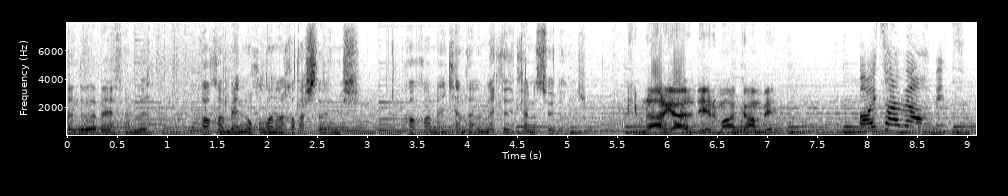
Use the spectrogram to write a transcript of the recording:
Hanımefendi ve beyefendi Hakan Bey'in okuldan arkadaşlarıymış. Hakan Bey'in kendilerini beklediklerini söylüyorlar. Kimler geldi diyelim Hakan Bey? Ayten ve Ahmet.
